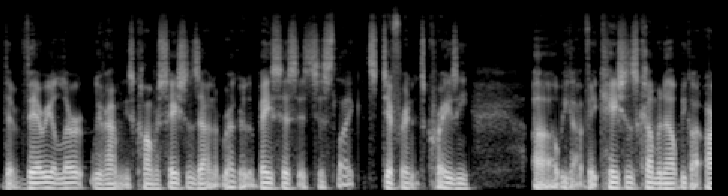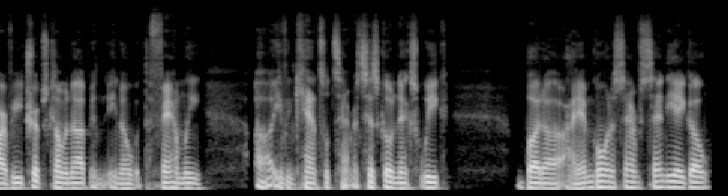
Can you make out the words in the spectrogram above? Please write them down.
They're very alert. We're having these conversations on a regular basis. It's just like it's different. It's crazy. Uh, we got vacations coming up. We got RV trips coming up, and you know, with the family uh, even canceled San Francisco next week. But uh, I am going to San, San Diego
